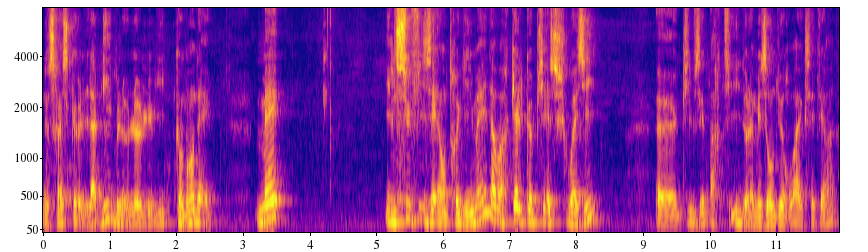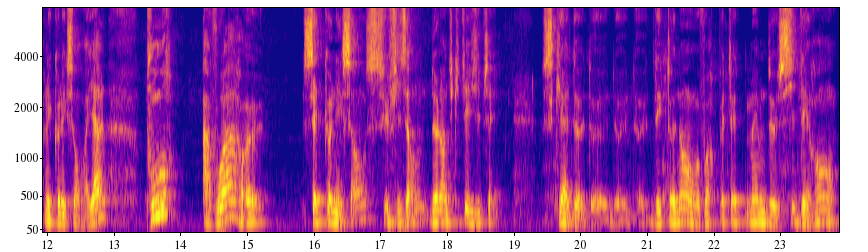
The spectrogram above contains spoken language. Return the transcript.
ne serait-ce que la Bible le lui commandait. Mais il suffisait, entre guillemets, d'avoir quelques pièces choisies euh, qui faisaient partie de la maison du roi, etc., dans les collections royales, pour avoir euh, cette connaissance suffisante de l'Antiquité égyptienne. Ce qu'il y a d'étonnant, voire peut-être même de sidérant,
